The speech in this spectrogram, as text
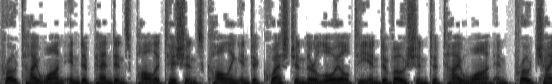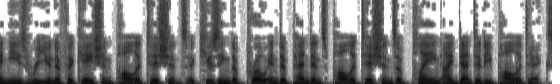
pro-Taiwan independence politicians calling into question their loyalty and devotion to Taiwan and pro-Chinese reunification politicians accusing the pro-independence politicians of playing identity politics.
